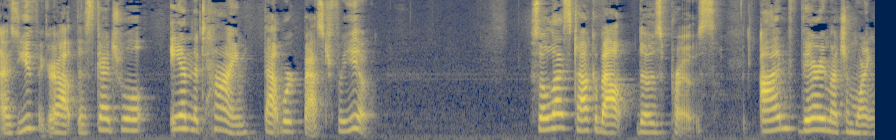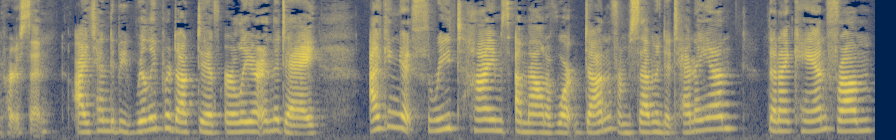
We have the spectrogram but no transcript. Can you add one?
as you figure out the schedule and the time that work best for you. So let's talk about those pros. I'm very much a morning person. I tend to be really productive earlier in the day. I can get three times amount of work done from 7 to 10 a.m than I can from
